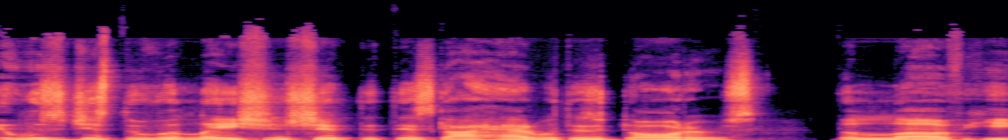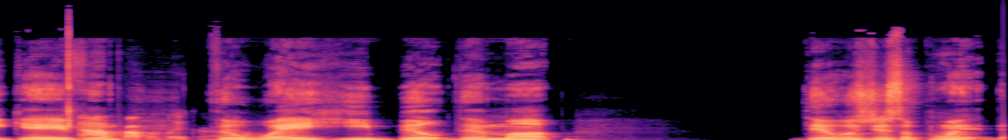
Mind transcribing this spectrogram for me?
It was just the relationship that this guy had with his daughters, the love he gave them, the way he built them up. There was just a point.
